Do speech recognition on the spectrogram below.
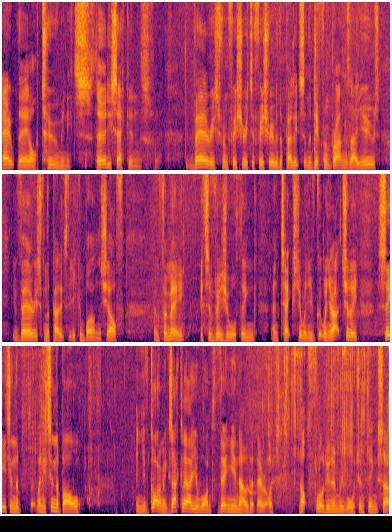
out there, or two minutes, 30 seconds. It varies from fishery to fishery with the pellets and the different brands they use. It varies from the pellets that you can buy on the shelf. And for me, it's a visual thing and texture. When you've got, when you're actually see it in the when it's in the bowl and you've got them exactly how you want, then you know that they're right not flooding them with water and things. So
